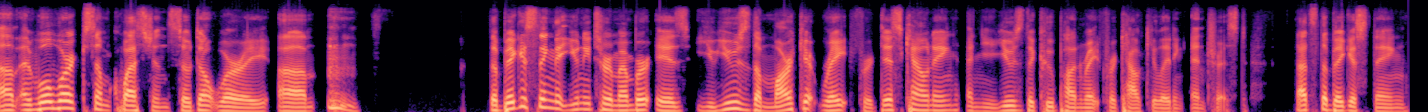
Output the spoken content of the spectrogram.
Um, and we'll work some questions, so don't worry. Um, the biggest thing that you need to remember is you use the market rate for discounting and you use the coupon rate for calculating interest. That's the biggest thing.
